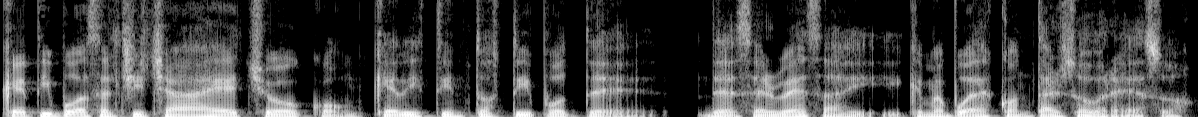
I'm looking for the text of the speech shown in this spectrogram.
¿Qué tipo de salchicha has hecho? ¿Con qué distintos tipos de cervezas? ¿Y qué me puedes contar sobre eso?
